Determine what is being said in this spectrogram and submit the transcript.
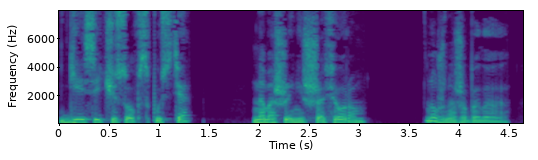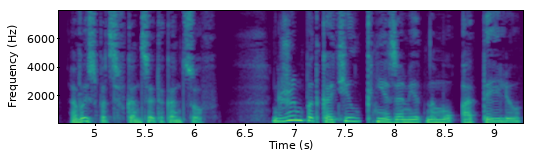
Десять часов спустя на машине с шофером, нужно же было выспаться в конце-то концов, Джим подкатил к незаметному отелю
